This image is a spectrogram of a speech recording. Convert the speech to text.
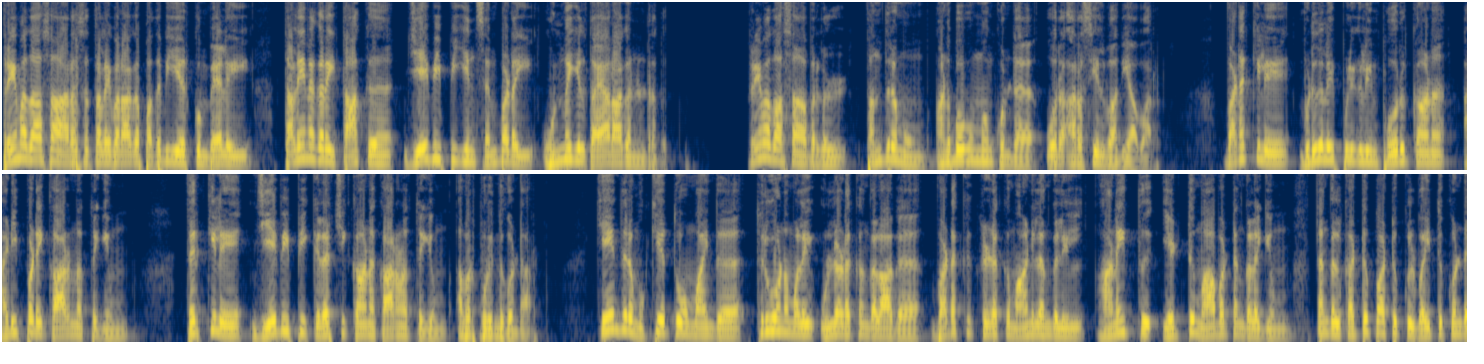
பிரேமதாசா அரசு தலைவராக பதவியேற்கும் வேலை தலைநகரை தாக்க ஜேபிபியின் செம்படை உண்மையில் தயாராக நின்றது. பிரேமதாசா அவர்கள் தந்திரமும் அனுபவமும் கொண்ட ஒரு அரசியல்வாதி ஆவார் வடக்கிலே விடுதலை புலிகளின் போருக்கான அடிப்படை காரணத்தையும் தெற்கிலே ஜேபிபி கிளர்ச்சிக்கான காரணத்தையும் அவர் புரிந்து கொண்டார். கேந்திர முக்கியத்துவம் வாய்ந்த திருகோணமலை உள்ளடக்கங்களாக வடக்கு கிழக்கு மாநிலங்களில் அனைத்து எட்டு மாவட்டங்களையும் தங்கள் கட்டுப்பாட்டுக்குள் வைத்துக்கொண்ட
